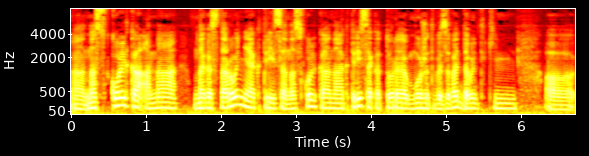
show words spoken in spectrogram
А, Насколько она многосторонняя актриса, насколько она актриса, которая может вызывать довольно-таки, а,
